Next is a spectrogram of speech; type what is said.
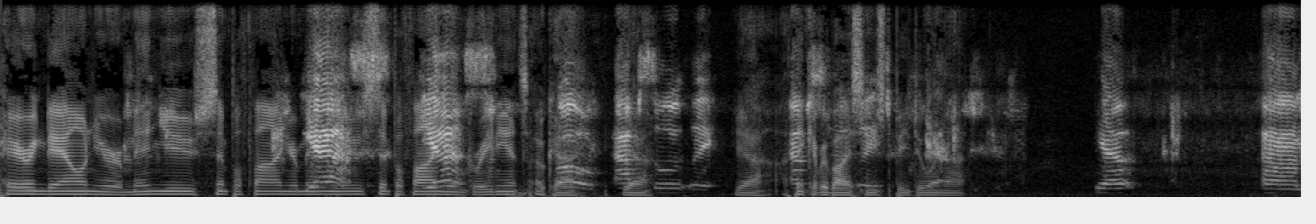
paring down your menu, simplifying your menu, Yes. simplifying your ingredients? Okay, Oh, yeah, absolutely. yeah. I think everybody seems to be doing that. Yeah. Um,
